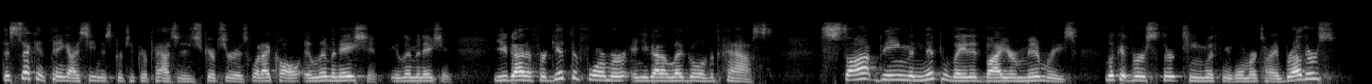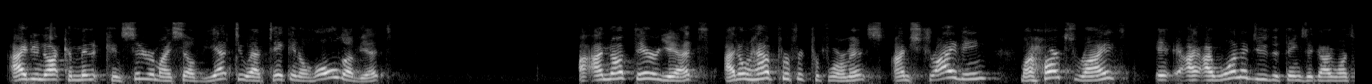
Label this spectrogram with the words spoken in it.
The second thing I see in this particular passage of Scripture is what I call elimination. Elimination. You got to forget the former and you got to let go of the past. Stop being manipulated by your memories. Look at verse 13 with me one more time. Brothers, I do not consider myself yet to have taken a hold of it. I'm not there yet. I don't have perfect performance. I'm striving. My heart's right. I, I want to do the things that God wants.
